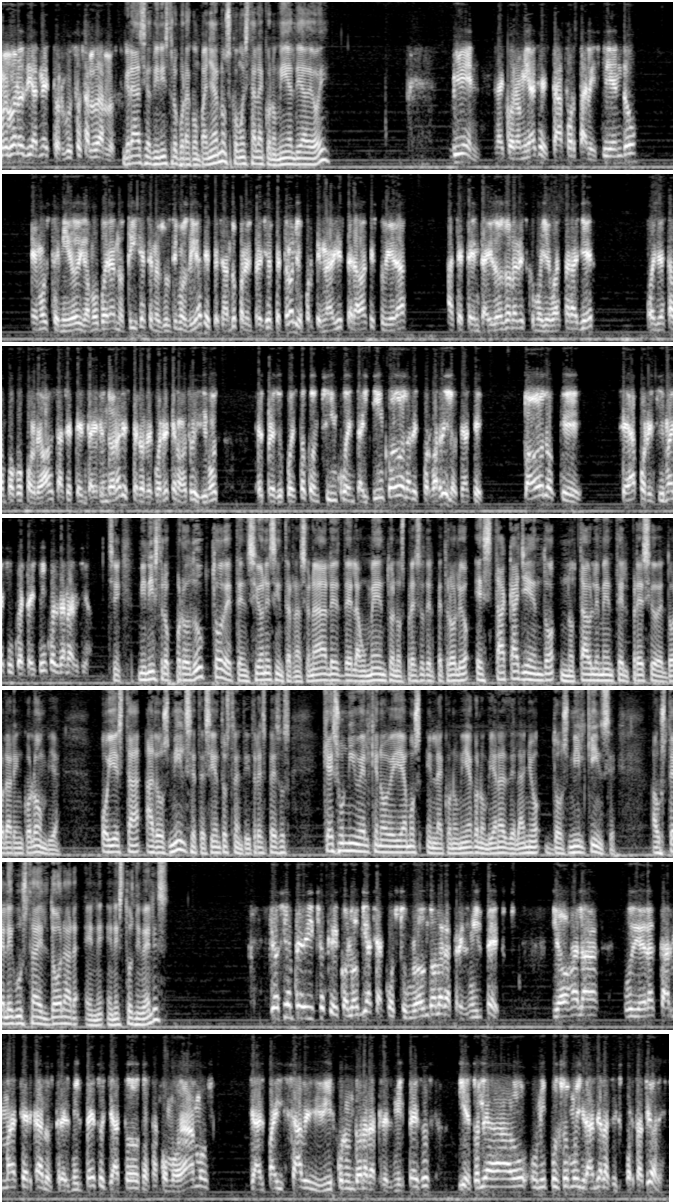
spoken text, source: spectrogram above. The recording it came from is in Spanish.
Muy buenos días, Néstor. Gusto saludarlos. Gracias, ministro, por acompañarnos. ¿Cómo está la economía el día de hoy? Bien, la economía se está fortaleciendo. Hemos tenido, digamos, buenas noticias en los últimos días, empezando por el precio del petróleo, porque nadie esperaba que estuviera a 72 dólares como llegó a estar ayer. Hoy ya está un poco por debajo, está a 71 dólares, pero recuerde que nosotros hicimos el presupuesto con 55 dólares por barril, o sea que todo lo que sea por encima de 55 es ganancia. Sí, ministro, producto de tensiones internacionales, del aumento en los precios del petróleo, está cayendo notablemente el precio del dólar en Colombia. Hoy está a 2.733 pesos, que es un nivel que no veíamos en la economía colombiana desde el año 2015. ¿A usted le gusta el dólar en, en estos niveles? Yo siempre he dicho que Colombia se acostumbró a un dólar a 3 mil pesos y ojalá pudiera estar más cerca de los 3 mil pesos, ya todos nos acomodamos, ya el país sabe vivir con un dólar a 3 mil pesos y esto le ha dado un impulso muy grande a las exportaciones.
